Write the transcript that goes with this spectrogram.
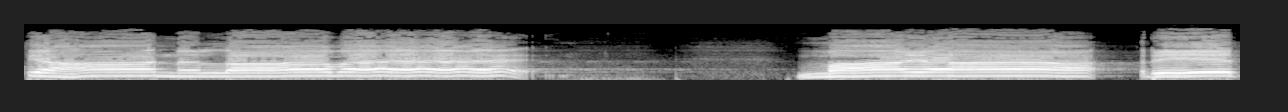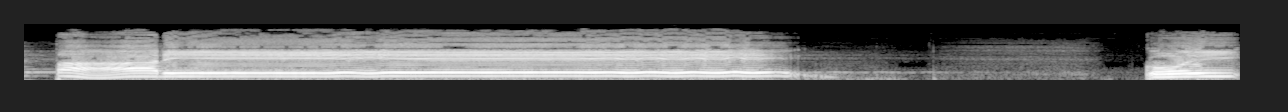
ਧਿਆਨ ਲਾਵੈ, ਮਾਇਆ ਰੇ ਧਾਰੀ। ਕੋਈ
